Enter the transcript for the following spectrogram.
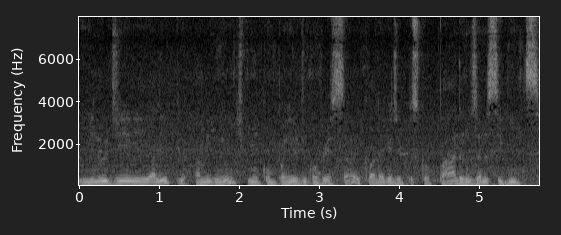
e no de Alípio, amigo íntimo, companheiro de conversão e colega de episcopado nos anos seguintes.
